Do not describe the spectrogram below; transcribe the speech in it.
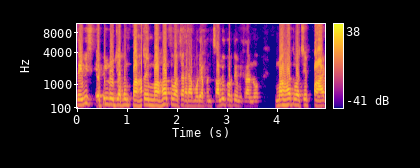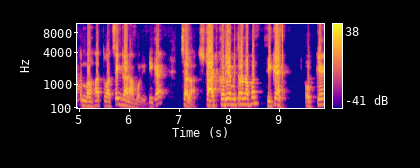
तेवीस एप्रिल रोजी आपण पाहतोय महत्त्वाच्या घडामोडी आपण चालू करतोय मित्रांनो. महत्त्वाचे पाठ महत्त्वाचे घडामोडी ठीक आहे? चला स्टार्ट करूया मित्रांनो आपण ठीक आहे? ओके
